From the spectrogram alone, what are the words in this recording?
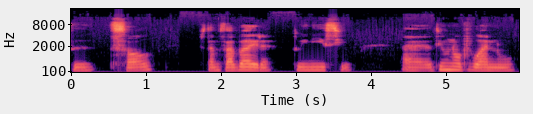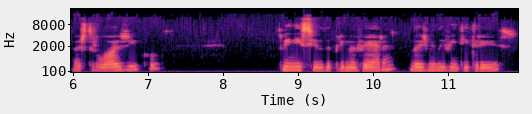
de sol. Estamos à beira do início uh, de um novo ano astrológico do início da primavera 2023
